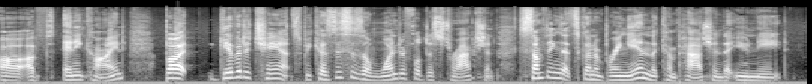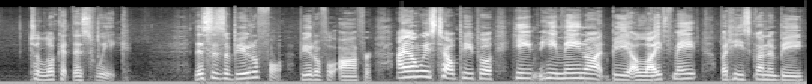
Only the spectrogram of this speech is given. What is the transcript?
uh, of any kind, but give it a chance because this is a wonderful distraction, something that's going to bring in the compassion that you need to look at this week. This is a beautiful, beautiful offer. I always tell people he he may not be a life mate, but he's going to be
